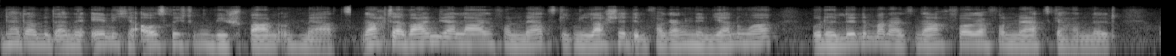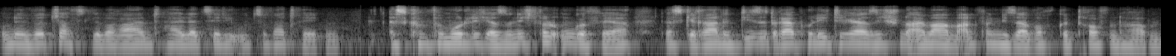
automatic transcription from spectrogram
und hat damit eine ähnliche Ausrichtung wie Spahn und Merz. Nach der Wahlniederlage von Merz gegen Laschet im vergangenen Januar wurde Linnemann als Nachfolger von Merz gehandelt, um den wirtschaftsliberalen Teil der CDU zu vertreten. Es kommt vermutlich also nicht von ungefähr, dass gerade diese drei Politiker sich schon einmal am Anfang dieser Woche getroffen haben,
